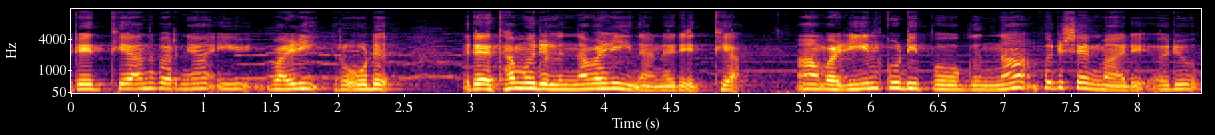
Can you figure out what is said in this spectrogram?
രഥ്യ എന്ന് പറഞ്ഞാൽ ഈ വഴി റോഡ്. രഥമുരുളുന്ന വഴി എന്നാണ് രഥ്യ. ആ വഴിയിൽ കൂടി പോകുന്ന പുരുഷന്മാർ ഒരു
